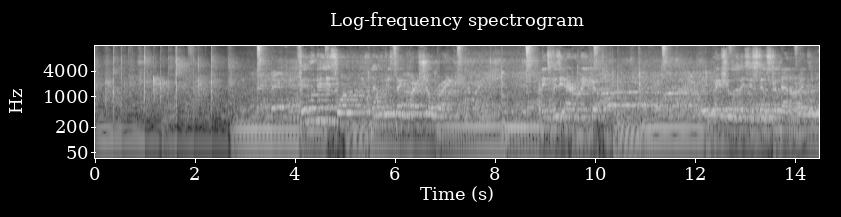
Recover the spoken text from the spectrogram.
I think we'll do this one, and then we'll just take a very short break. I need to visit hair and makeup. Make sure that this is still stuck down alright.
